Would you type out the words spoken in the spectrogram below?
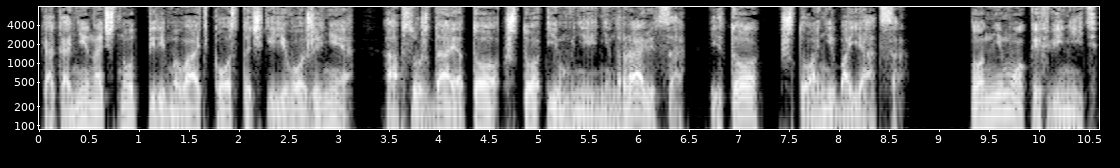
как они начнут перемывать косточки его жене, обсуждая то, что им в ней не нравится, и то, что они боятся. Он не мог их винить,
